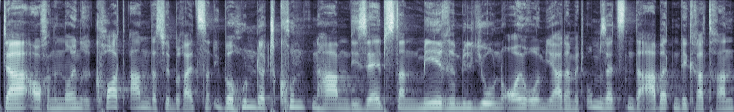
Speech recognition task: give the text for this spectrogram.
da auch einen neuen Rekord an, dass wir bereits dann über 100 Kunden haben, die selbst dann mehrere Millionen Euro im Jahr damit umsetzen. Da arbeiten wir gerade dran.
